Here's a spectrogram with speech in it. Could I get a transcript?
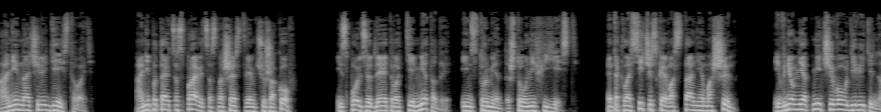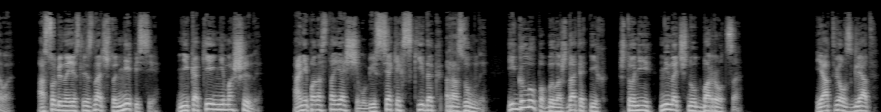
они начали действовать. Они пытаются справиться с нашествием чужаков, используя для этого те методы и инструменты, что у них есть. Это классическое восстание машин, и в нем нет ничего удивительного, особенно если знать, что неписи никакие не машины. Они по-настоящему, без всяких скидок, разумны, и глупо было ждать от них, что они не начнут бороться. Я отвел взгляд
